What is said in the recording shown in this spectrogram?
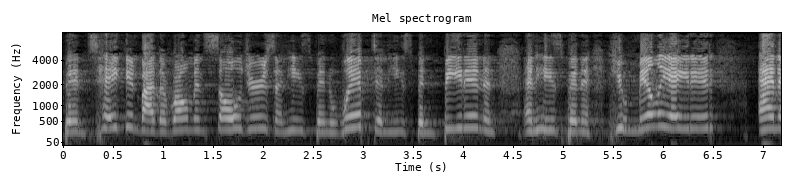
been taken by the Roman soldiers and he's been whipped and he's been beaten and, and he's been humiliated. And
